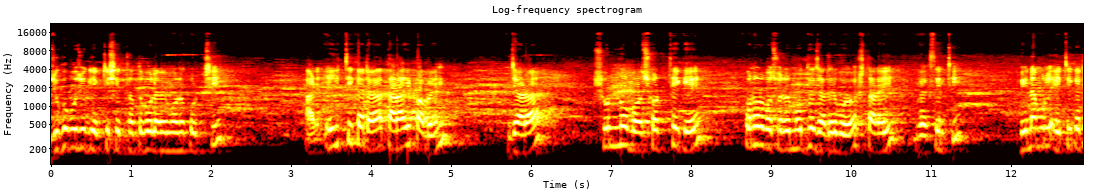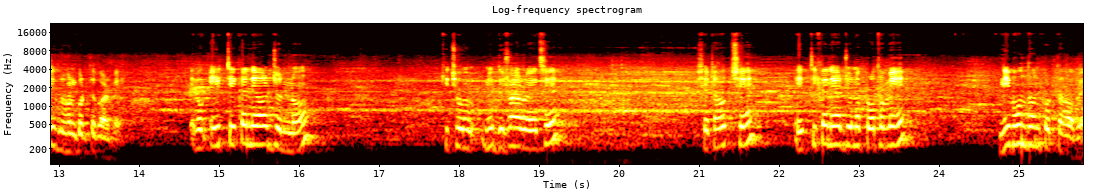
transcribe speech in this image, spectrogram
যুগোপযোগী একটি সিদ্ধান্ত বলে আমি মনে করছি। আর এই টিকাটা তারাই পাবেন যারা শূন্য বছর থেকে পনেরো বছরের মধ্যে যাদের বয়স, তারাই ভ্যাকসিনটি বিনামূল্যে এই টিকাটি গ্রহণ করতে পারবে। এবং এই টিকা নেওয়ার জন্য কিছু নির্দেশনা রয়েছে। সেটা হচ্ছে, এই টিকা নেওয়ার জন্য প্রথমে নিবন্ধন করতে হবে।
